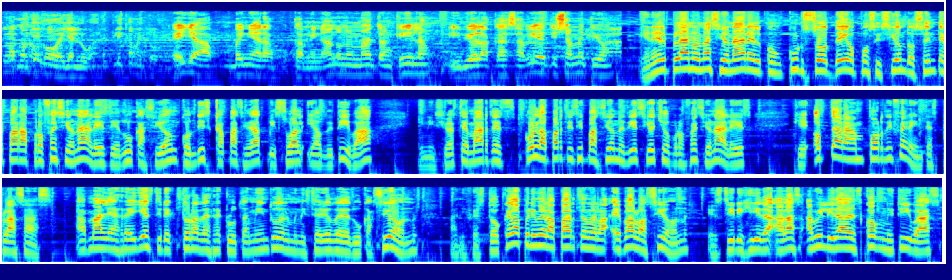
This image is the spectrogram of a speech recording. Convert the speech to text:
¿Cómo llegó ella al lugar? Explícame todo. Ella venía caminando normal, tranquila, y vio la casa abierta y se metió. En el plano nacional, el concurso de oposición docente para profesionales de educación con discapacidad visual y auditiva inició este martes con la participación de 18 profesionales que optarán por diferentes plazas. Amalia Reyes, directora de reclutamiento del Ministerio de Educación, manifestó que la primera parte de la evaluación es dirigida a las habilidades cognitivas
